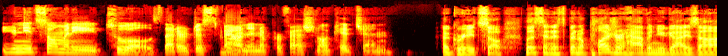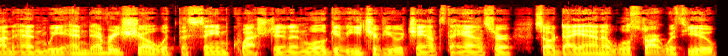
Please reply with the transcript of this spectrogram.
You need so many tools that are just found right. in a professional kitchen. Agreed. So, listen, it's been a pleasure having you guys on, and we end every show with the same question, and we'll give each of you a chance to answer. So, Diana, we'll start with you.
